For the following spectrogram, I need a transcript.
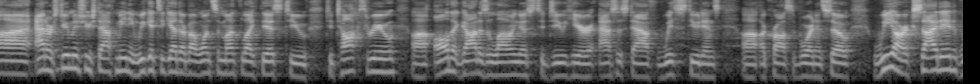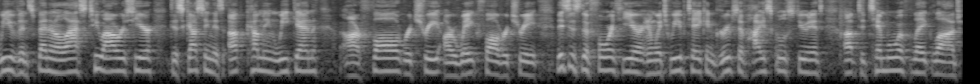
uh, at our student ministry staff meeting. We get together about once a month like this to to talk through uh, all that God is allowing us to do here as a staff with students uh, across the board. And so we are excited. We've been spending the last two hours here discussing this upcoming weekend our fall retreat, our Wake Fall retreat. This is the fourth year in which we've taken groups of high school students up to Timberwolf Lake Lodge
